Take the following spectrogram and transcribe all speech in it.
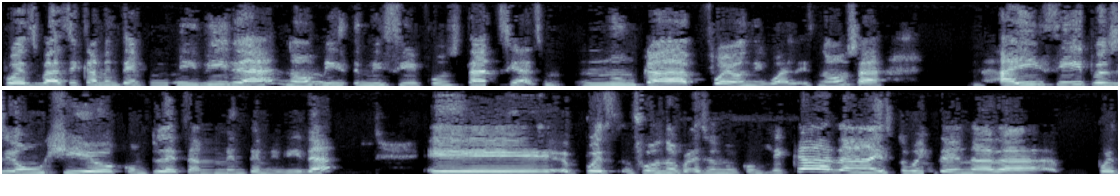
pues básicamente mi vida, ¿no? mis circunstancias nunca fueron iguales, ¿no? O sea, ahí sí, pues dio un giro completamente mi vida. Eh, pues fue una operación muy complicada, estuve internada pues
